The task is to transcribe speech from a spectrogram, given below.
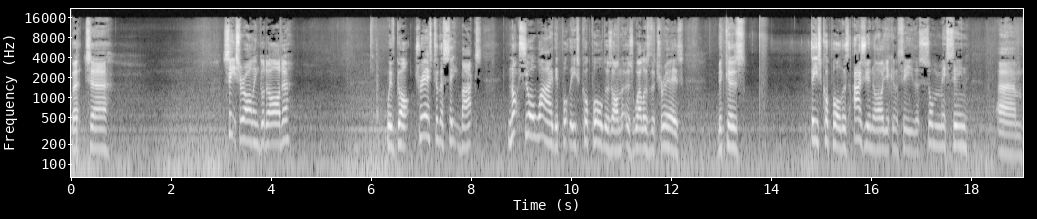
But uh, seats are all in good order. We've got trays to the seat backs. Not sure why they put these cup holders on as well as the trays. Because these cup holders, as you know, you can see there's some missing. Um,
